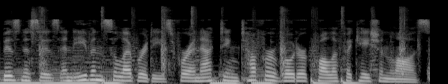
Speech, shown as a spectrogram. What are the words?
businesses and even celebrities for enacting tougher voter qualification laws.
